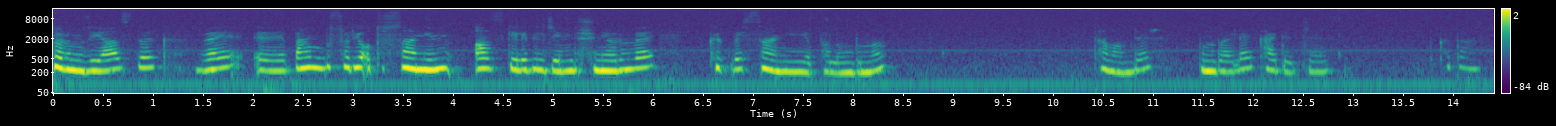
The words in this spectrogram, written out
Sorumuzu yazdık ve e, ben bu soruya 30 saniyenin az gelebileceğini düşünüyorum ve 45 saniye yapalım bunu. Tamamdır. Bunu böyle kaydedeceğiz. Bu kadar.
